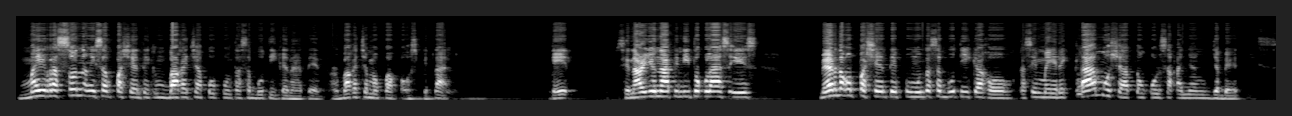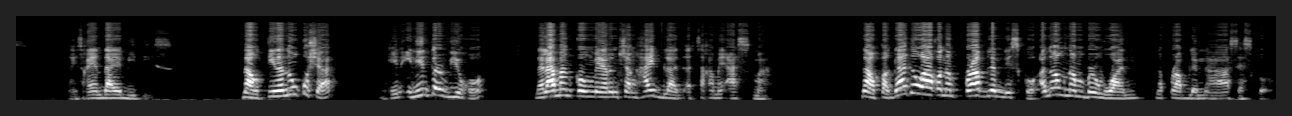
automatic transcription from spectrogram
may rason ang isang pasyente kung bakit siya pupunta sa butika natin or bakit siya magpapa-ospital. Okay? Scenario natin dito, class, is Meron akong pasyente pumunta sa butika ko kasi may reklamo siya tungkol sa kanyang diabetes. Okay, sa kanyang diabetes. Now, tinanong ko siya, okay, in-interview ko, nalaman kong meron siyang high blood at saka may asthma. Now, pag gagawa ako ng problem list ko, ano ang number one na problem na assess ko?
